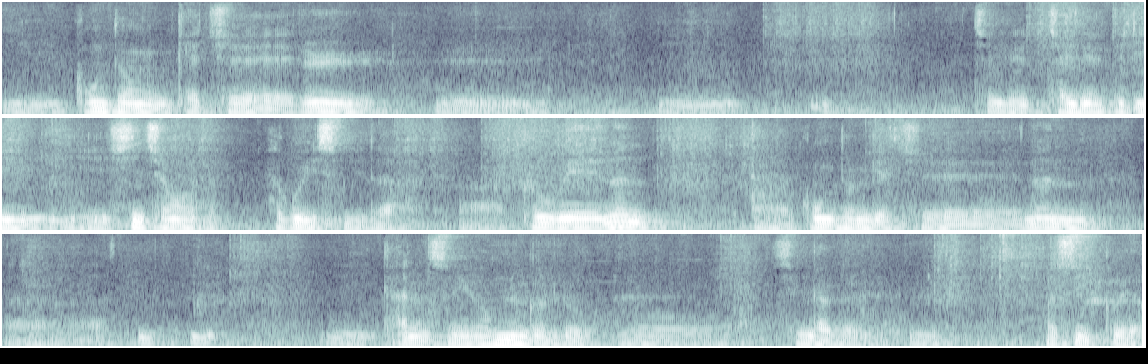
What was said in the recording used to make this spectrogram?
이 공동 개최를 그, 이, 저희, 저희들이 신청을 하고 있습니다. 아, 그 외에는 어, 공동 개최는 어, 가능성이 없는 걸로 어, 생각을 할 수 있고요.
